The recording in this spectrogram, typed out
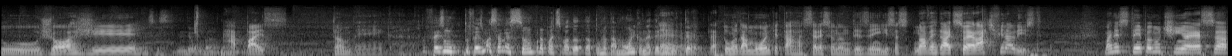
do Jorge. Esqueci, me deu um branco. Rapaz, também, cara. Tu fez, um, tu fez uma seleção pra participar da, da turma da Mônica, né? Teve, É, um- teve- A turma da Mônica tava selecionando desenhistas. Na verdade, só era arte finalista. Mas nesse tempo eu não tinha essa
